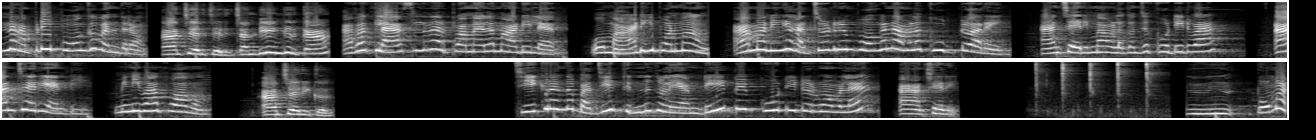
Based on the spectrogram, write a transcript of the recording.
இன்னும் அப்படியே போங்க வந்துரும். ஆ சரி சரி. சந்தியா எங்க இருக்கா? அவ கிளாஸ்ல தான் இருப்பா மேல மாடியில. ஓ மாடிக்கு போணுமா ஆமா நீங்க ஹச்சோட ரூம் போங்க நான் அவளை கூப்பிட்டு வரேன். ஆ சரிம்மா அவளை கொஞ்சம் கூட்டிட்டு வா. ஆ சரி ஆண்டி. மினி வா போவோம். ஆ சரிக்கா சீக்கிரம் இந்த பஜ்ஜியை தின்னு தொலையாண்டி போய் கூட்டிட்டு வருவோம் அவளை. ஆ சரி. போமா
